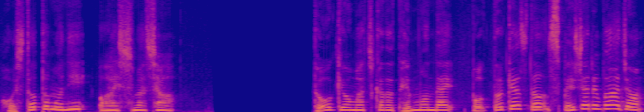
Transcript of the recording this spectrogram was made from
星とともにお会いしましょう。東京街角天文台ポッドキャストスペシャルバージョン。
